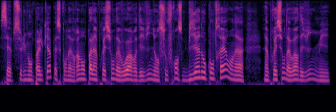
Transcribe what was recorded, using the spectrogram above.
c'est absolument pas le cas parce qu'on n'a vraiment pas l'impression d'avoir des vignes en souffrance. Bien au contraire, on a l'impression d'avoir des vignes mais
